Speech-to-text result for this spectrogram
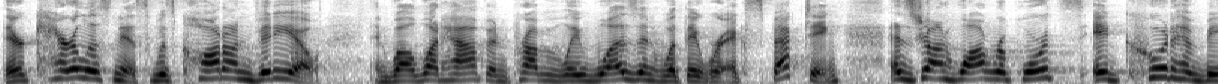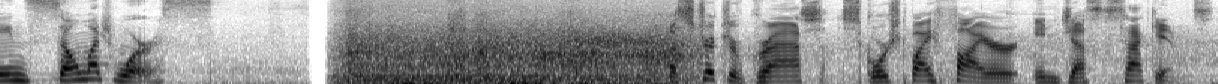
Their carelessness was caught on video. And while what happened probably wasn't what they were expecting, as John Hua reports, it could have been so much worse. A stretch of grass scorched by fire in just seconds.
